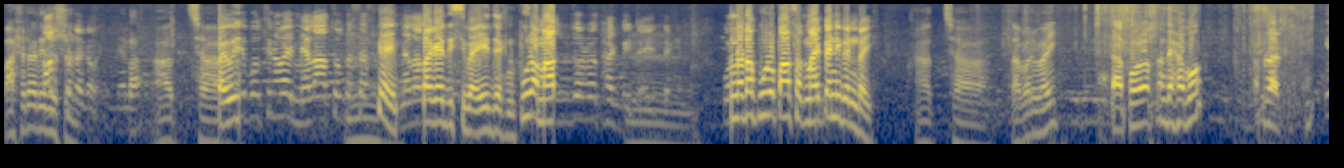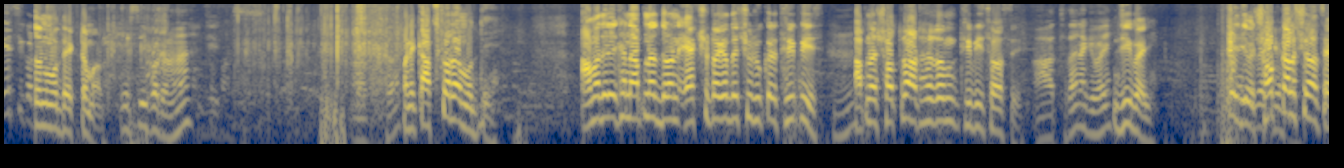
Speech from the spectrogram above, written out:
পাঁচশো টাকা দিয়ে পাঁচশো দিয়েছেন? টাকা ভাই। আচ্ছা। ভাই ওই যে বলছি না ভাই মেলা চলতেছে আজকে মেলা লাগাই দিছি ভাই এই দেখেন পুরো মাছ জড়ো থাকবে এটা এই দেখেন। অন্যটা পুরো পাঁচ হাত মাইপে নিবেন ভাই। আচ্ছা তারপরে ভাই? তারপর আপনার দেখাবো আপনার এসি কটনের মধ্যে একটা মাল। এসি কটন হ্যাঁ? আচ্ছা। মানে কাজ করার মধ্যে। আমাদের এখানে আপনার ধরেন একশো টাকাতে শুরু করে থ্রি পিস আপনার সতেরো আঠারো থ্রি পিস আছে। আচ্ছা তাই নাকি ভাই? জি ভাই। এই যে সব কালেকশন আছে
